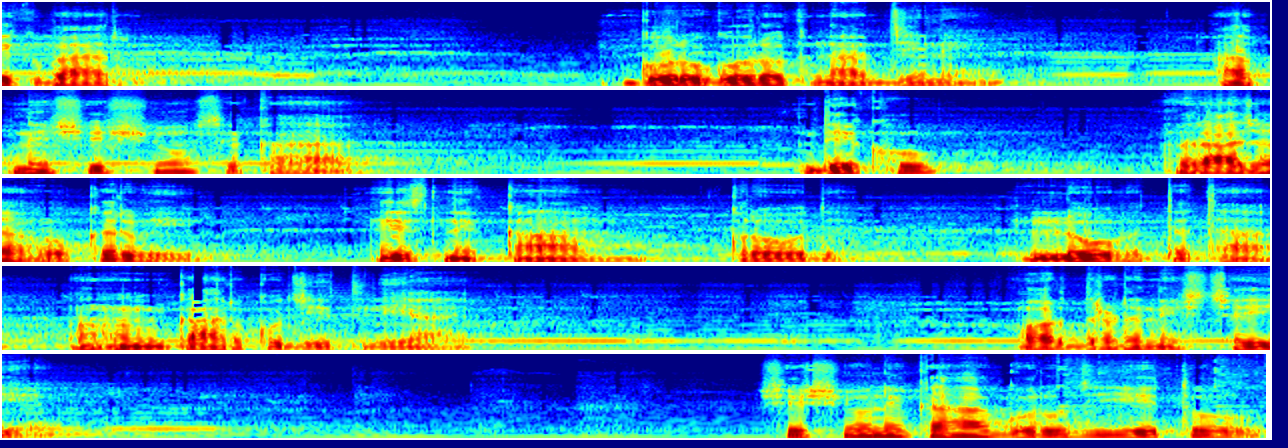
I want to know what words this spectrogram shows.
एक बार गुरु गोरखनाथ जी ने अपने शिष्यों से कहा, देखो, राजा होकर भी इसने काम, क्रोध, लोभ तथा अहंकार को जीत लिया है और दृढ़ निश्चयी है। शिष्यों ने कहा गुरु जी ये तो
